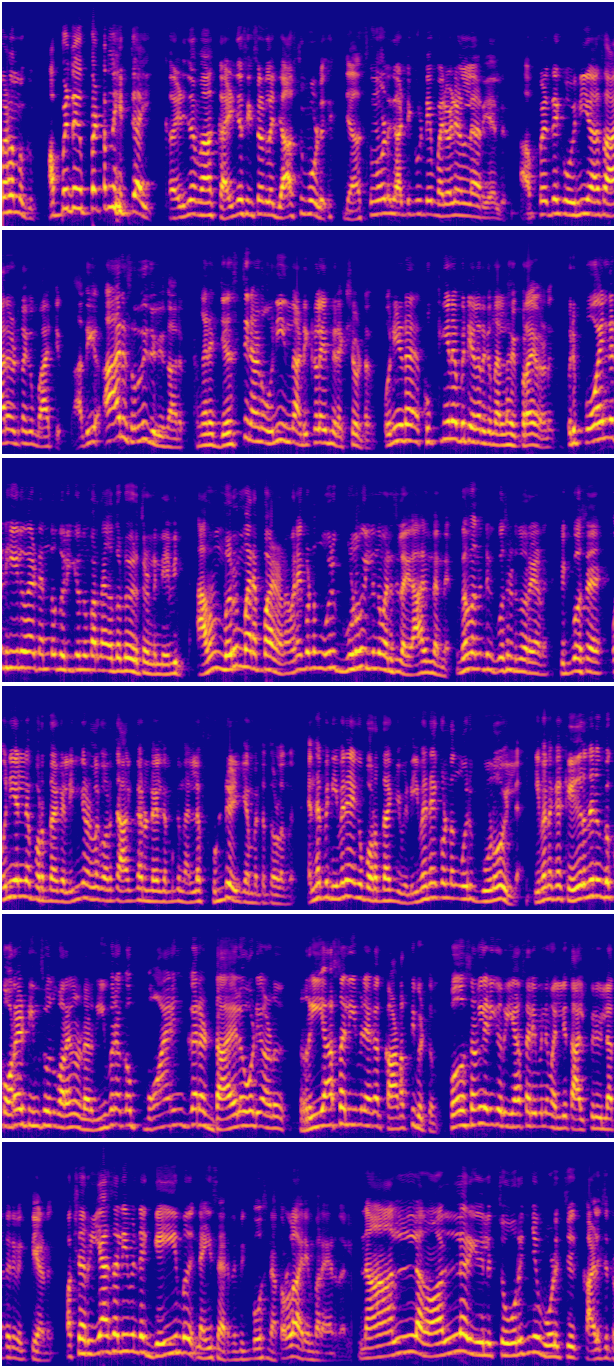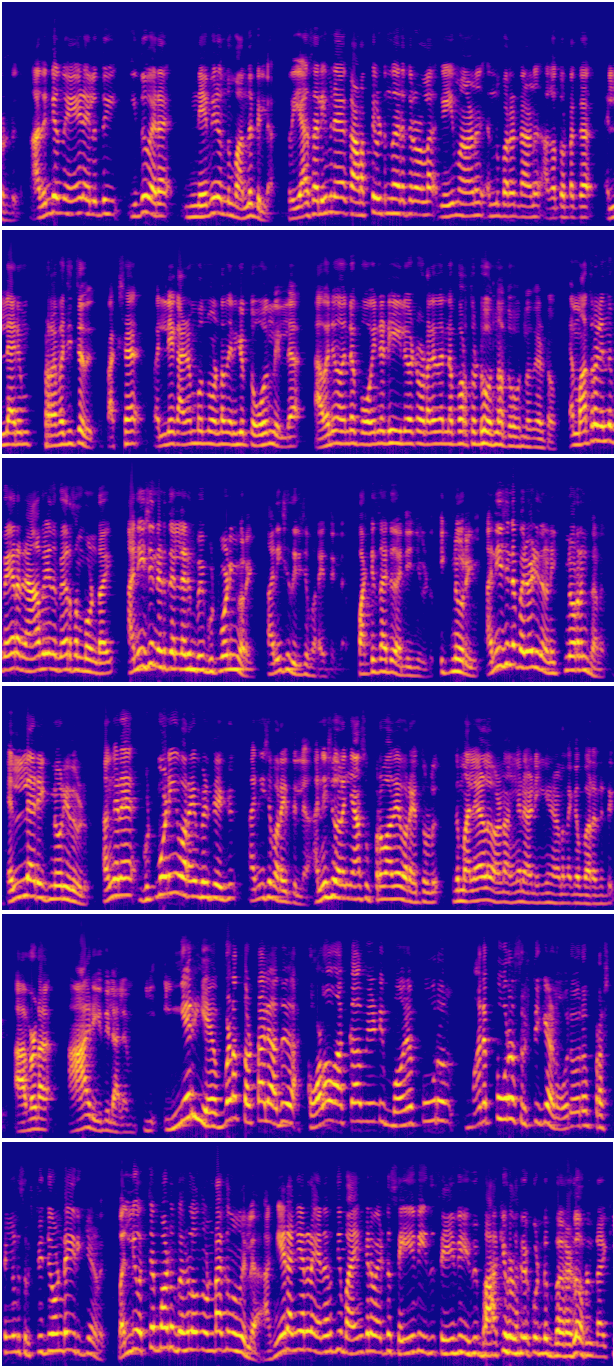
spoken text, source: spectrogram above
വെള്ളം വെക്കും. അപ്പോഴത്തേക്ക് പെട്ടെന്ന് ഹിറ്റായി കഴിഞ്ഞ ആ കഴിഞ്ഞ സീസണിലെ ജാസുമോൾ. ജാസുമോൾ കാട്ടിക്കൂട്ടിയ പരിപാടികളെല്ലാം അറിയാലോ. അപ്പോഴത്തേക്ക് ഒനി ആ സാധനം എടുത്തേക്ക് മാറ്റും. അത് ആരും ശ്രദ്ധിച്ചില്ല ഈ സാധനം. അങ്ങനെ ജസ്റ്റിനാണ് ഒനി ഇന്ന് അടുക്കളയിൽ നിന്ന് രക്ഷപ്പെട്ടത്. ഒനിയുടെ കുക്കിങ്ങിനെ പറ്റി എല്ലാവർക്കും നല്ല അഭിപ്രായമാണ്. ഒരു പോയിന്റഡ് ഹീലുമായിട്ട് എന്തോ തൊലിക്കുമെന്നും പറഞ്ഞ അകത്തോട്ട് വരുത്തുന്നുണ്ട് നെവിൻ. അവൻ വെറും മരപ്പാഴാണ്. അവനെ കൊണ്ട് ഒരു ഗുണമില്ലെന്ന് മനസ്സിലായി ആദ്യം തന്നെ. ഇവൻ വന്നിട്ട് ബിഗ് ബോസിന്റെ അടുത്ത് പറയാണ് ബിഗ് ബോസ് ഒനിയലിനെ പുറത്താക്കൽ ഇങ്ങനെയുള്ള കുറച്ച് ആൾക്കാരുണ്ടെങ്കിൽ നമുക്ക് നല്ല ഫുഡ് കഴിക്കാൻ പറ്റത്തുള്ളൂ എന്നാൽ പിന്നെ ഇവനെ അങ്ങ് പുറത്താക്കി വിടും. ഇവനെ കൊണ്ടൊന്നും ഒരു ഗുണവും ഇവനൊക്കെ കയറുന്നതിന് മുമ്പ് കുറെ ടീംസ് വന്ന് പറയുന്നുണ്ടായിരുന്നു ഇവനൊക്കെ ഭയങ്കര ഡയലോഗിയാണ് റിയാസ് സലീമിനെയൊക്കെ കടത്തി വെട്ടും. പേഴ്സണലി എനിക്ക് റിയാസ് സലീമിന് വലിയ താല്പര്യമില്ലാത്ത ഒരു വ്യക്തിയാണ്. പക്ഷെ റിയാസ് സലീമിന്റെ ഗെയിം നൈസ് ആയിരുന്നു ബിഗ് ബോസിനകത്തുള്ള കാര്യം പറയായിരുന്നല്ലോ നല്ല നല്ല രീതിയിൽ ചൊറിഞ്ഞു പൊളിച്ച് കളിച്ചിട്ടുണ്ട്. അതിന്റെ ഒന്നും ഏഴെഴുത്ത് ഇതുവരെ നെവിനൊന്നും വന്നിട്ടില്ല. റിയാസ് സലീമിനെ കടത്തി വിട്ടുന്ന തരത്തിലുള്ള ഗെയിമാണ് എന്ന് പറഞ്ഞിട്ടാണ് അകത്തോട്ടൊക്കെ എല്ലാരും പ്രവചിച്ചത്. പക്ഷെ വലിയ കഴമ്പൊന്നും ഉണ്ടെന്ന് എനിക്ക് തോന്നുന്നില്ല. അവനും അവന്റെ പോയിന്റ് ഡീലുമായിട്ട് ഉടനെ തന്നെ പുറത്തോട്ട് പോകുന്ന തോന്നുന്നത് കേട്ടോ. മാത്രമല്ല ഇന്ന് വേറെ രാവിലെ ഇന്ന് വേറെ സംഭവം ഉണ്ടായി. അനീഷിന്റെ അടുത്ത് എല്ലാവരും പോയി ഗുഡ് മോർണിംഗ് പറയും. അനീഷ് തിരിച്ച് പറയത്തില്ല. പട്ടിസായിട്ട് തരിഞ്ഞു വിടും. ഇഗ്നോർ ചെയ്യും. അനീഷിന്റെ പരിപാടി ഇതാണ്. ഇഗ്നോറൻസ് ആണ്. എല്ലാവരും ഇഗ്നോർ ചെയ്ത് വിടും. അങ്ങനെ ഗുഡ് മോർണിംഗ് പറയുമ്പോഴത്തേക്ക് അനീഷ് പറയത്തില്ല. അനീഷ് പറയും ഞാൻ സുപ്രഭാതേ പറയത്തുള്ളൂ. ഇത് മലയാളമാണ്. അങ്ങനെയാണ് ഇങ്ങനെയാണെന്നൊക്കെ പറഞ്ഞിട്ട് അവിടെ ആ രീതിയിൽ അലം. ഇങ്ങനെ എവിടെ തൊട്ടാലും അത് കുളമാക്കാൻ വേണ്ടി മനഃപൂർവം മനഃപൂർവം സൃഷ്ടിക്കുകയാണ്. ഓരോരോ പ്രശ്നങ്ങൾ സൃഷ്ടിച്ചുകൊണ്ടേ ഇരിക്കുകയാണ്. വലിയ ഒച്ചപ്പാട് ബഹളമൊന്നും ഉണ്ടാക്കുന്നൊന്നുമില്ല. അങ്ങേരങ്ങേരുടെ എനർജി ഭയങ്കരമായിട്ട് സേവ് ചെയ്ത് സേവ് ചെയ്ത് ബാക്കിയുള്ളവരെ കൊണ്ട് ബഹളം ഉണ്ടാക്കി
